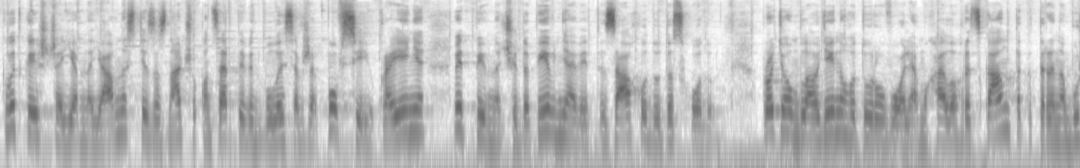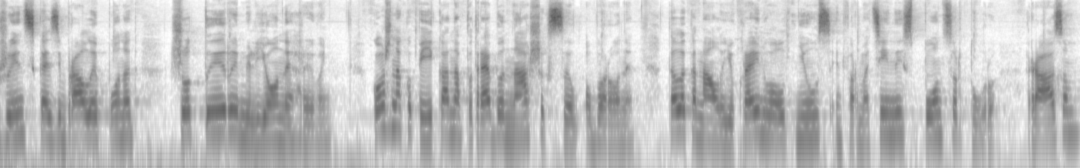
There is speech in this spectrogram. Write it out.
Квитки ще є в наявності. Зазначу, концерти відбулися вже по всій Україні від півночі до півдня, від заходу до сходу. Протягом благодійного туру Воля Михайло Грицькан та Катерина Бужинська зібрали понад 4 мільйони гривень. Кожна копійка на потреби наших сил оборони. Телеканал Ukraine World News – інформаційний спонсор туру. Разом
